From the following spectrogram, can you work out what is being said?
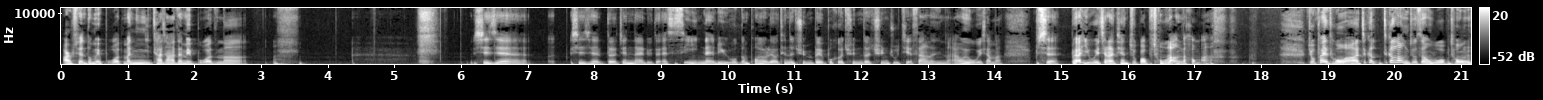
二拳都没脖子吗？你叉叉才没脖子呢。谢谢，谢谢德见奶绿的 SC 奶绿，我跟朋友聊天的群被不合群的群主解散了，你能安慰我一下吗？不是，不要以为这两天主播不冲浪的好吗？就拜托啊，这个这个浪就算我不冲，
